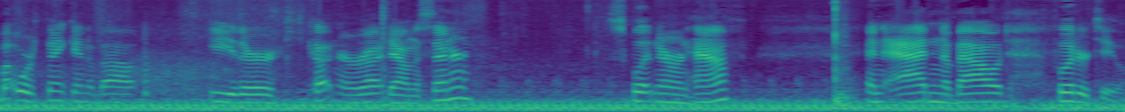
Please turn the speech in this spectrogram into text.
But we're thinking about either cutting her right down the center, splitting her in half, and adding about a foot or two.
